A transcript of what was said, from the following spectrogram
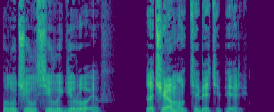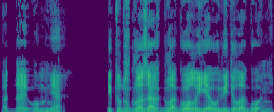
получил силы героев. Зачем он тебе теперь? Отдай его мне. И тут в глазах глагола я увидел огонь.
